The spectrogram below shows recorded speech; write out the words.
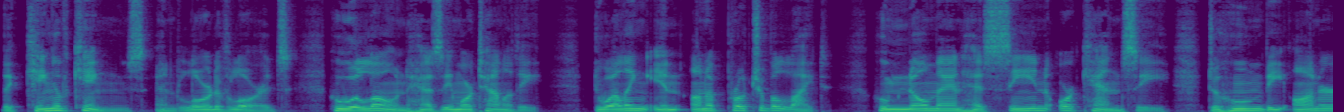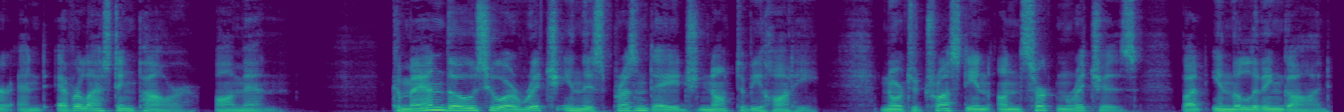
the King of kings and Lord of lords, who alone has immortality, dwelling in unapproachable light, whom no man has seen or can see, to whom be honor and everlasting power. Amen. Command those who are rich in this present age not to be haughty, nor to trust in uncertain riches, but in the living God,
